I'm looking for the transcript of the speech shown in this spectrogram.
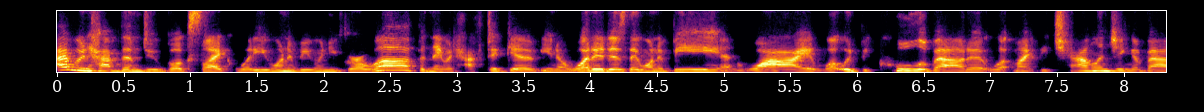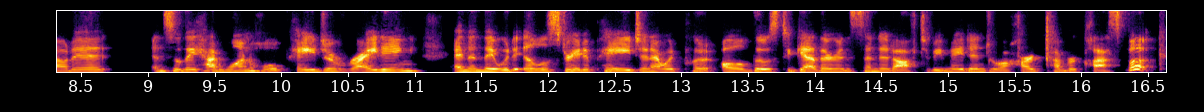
I would have them do books like, What do you want to be when you grow up? And they would have to give, you know, what it is they want to be and why and what would be cool about it, what might be challenging about it. And so they had one whole page of writing, and then they would illustrate a page, and I would put all of those together and send it off to be made into a hardcover class book.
